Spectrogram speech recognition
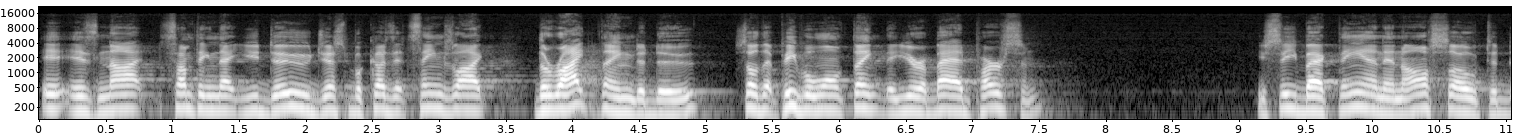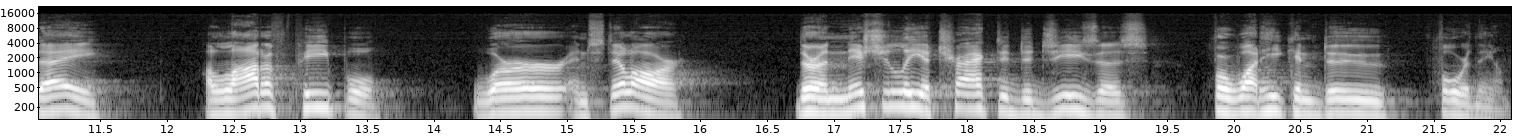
is not something that you do just because it seems like the right thing to do so that people won't think that you're a bad person. You see, back then and also today, a lot of people were and still are they're initially attracted to Jesus for what he can do for them.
